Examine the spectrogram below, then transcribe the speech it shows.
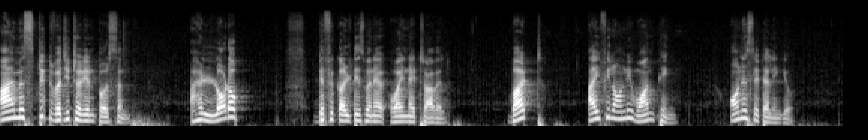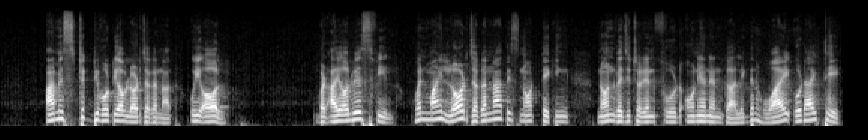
I am a strict vegetarian person. I had a lot of difficulties when I, when I travel. But I feel only one thing, honestly telling you. I'm a strict devotee of Lord Jagannath, we all. But I always feel When my Lord Jagannath is not taking non-vegetarian food, onion and garlic, then why would I take?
